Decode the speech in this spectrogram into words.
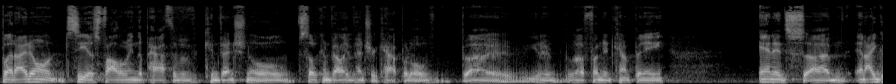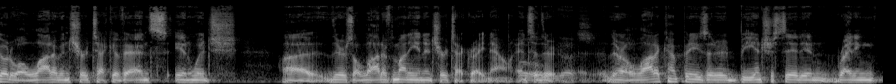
But I don't see us following the path of a conventional Silicon Valley venture capital, uh, you know, funded company. And it's um, and I go to a lot of insurtech events in which uh, there's a lot of money in insurtech right now, and oh, so there yes. there are a lot of companies that would be interested in writing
